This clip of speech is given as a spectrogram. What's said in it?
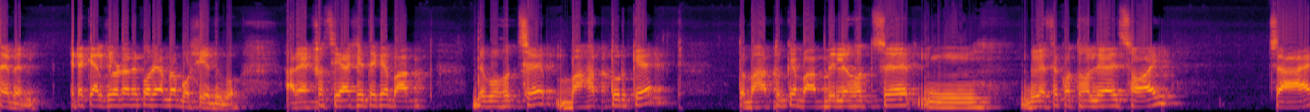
সেভেন এটা ক্যালকুলেটরে করে আমরা বসিয়ে দেব। আর একশো ছিয়াশি থেকে বাদ দেব হচ্ছে বাহাত্তরকে তো বাহাত্তরকে বাদ দিলে হচ্ছে দুই আছে কত হলে হয়? ছয়, চার,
